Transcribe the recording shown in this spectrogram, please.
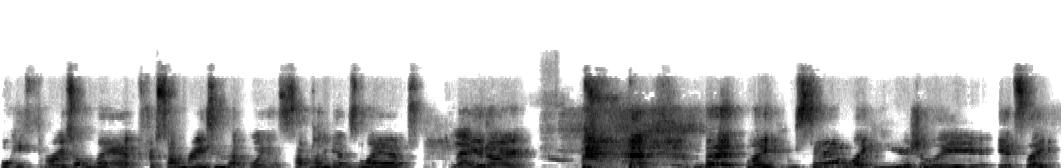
or he throws a lamp. For some reason that boy has something against lamps, you know. but like Sam, like usually it's like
